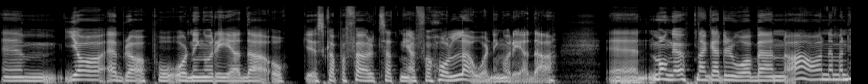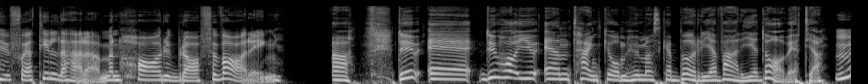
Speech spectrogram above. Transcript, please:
Ehm, jag är bra på ordning och reda och skapa förutsättningar för att hålla ordning och reda. Eh, många öppnar garderoben, ja, nej, men hur får jag till det här? Men har du bra förvaring? Ja. Du, eh, du har ju en tanke om hur man ska börja varje dag, vet jag. Mm.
